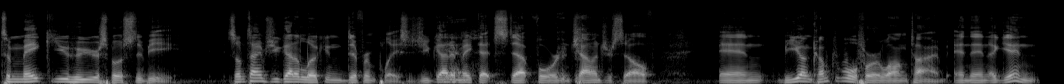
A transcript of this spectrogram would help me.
to make you who you're supposed to be. Sometimes you got to look in different places. You've got to Yes. make that step forward and challenge yourself and be uncomfortable for a long time. And then again,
